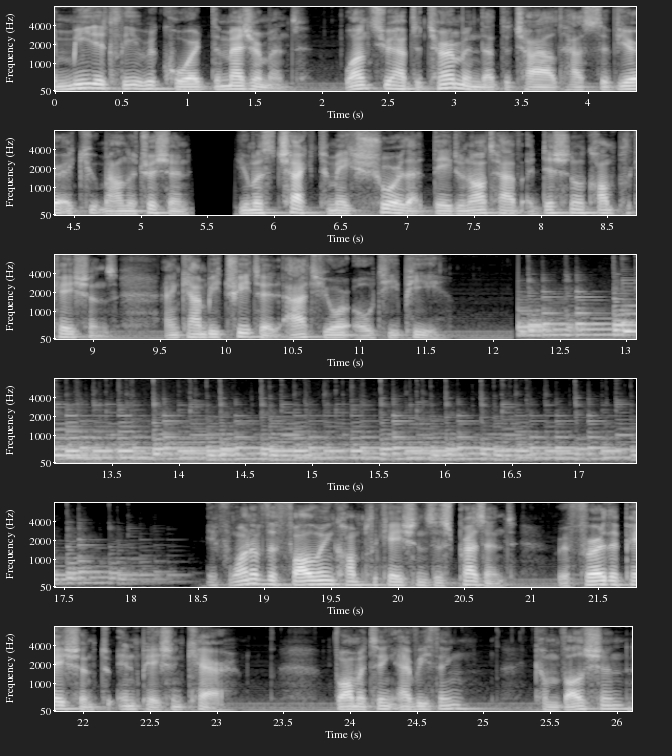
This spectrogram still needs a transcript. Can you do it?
Immediately record the measurement. Once you have determined that the child has severe acute malnutrition, you must check to make sure that they do not have additional complications and can be treated at your OTP. If one of the following complications is present, refer the patient to inpatient care vomiting everything, convulsion,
